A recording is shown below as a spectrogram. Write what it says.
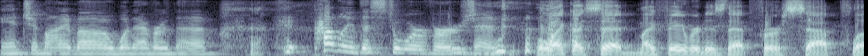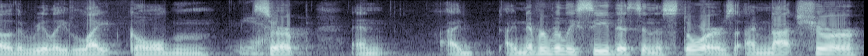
Aunt Jemima, whatever the, probably the store version. well, like I said, my favorite is that first sap flow, the really light golden yeah. syrup. And I, I never really see this in the stores. I'm not sure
